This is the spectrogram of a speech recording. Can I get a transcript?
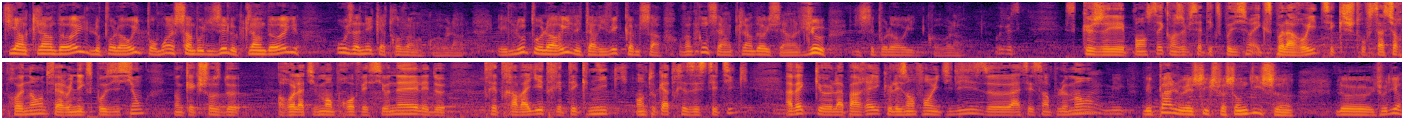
qui est un clin d'œil. Le Polaroid, pour moi, symbolisait le clin d'œil aux années 80. Quoi, voilà. Et le Polaroid est arrivé comme ça. En fin de compte, c'est un clin d'œil, c'est un jeu de ces Polaroids. Quoi, voilà. ce que j'ai pensé quand j'ai vu cette exposition Expolaroid, c'est que je trouve ça surprenant de faire une exposition, donc quelque chose de relativement professionnel et de très travaillé, très technique, en tout cas très esthétique, avec euh, l'appareil que les enfants utilisent euh, assez simplement. Mais, mais, pas le SX70. Le, je veux dire,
